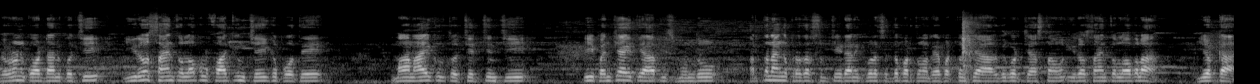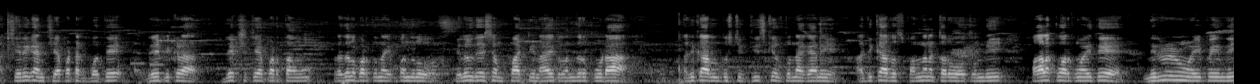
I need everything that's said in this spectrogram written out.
వివరణ కోరడానికి వచ్చి ఈరోజు సాయంత్రం లోపల ఫాకింగ్ చేయకపోతే మా నాయకులతో చర్చించి ఈ పంచాయతీ ఆఫీస్ ముందు అర్థనాంగ ప్రదర్శన చేయడానికి కూడా సిద్ధపడుతున్నాం. రేపటి నుంచి అది కూడా చేస్తాము ఈరోజు సాయంత్రం లోపల ఈ యొక్క చర్యగాన్ని చేపట్టకపోతే రేపు ఇక్కడ దీక్ష చేపడతాము. ప్రజలు పడుతున్న ఇబ్బందులు తెలుగుదేశం పార్టీ నాయకులందరూ కూడా అధికారుల దృష్టికి తీసుకెళ్తున్నా కానీ అధికారుల స్పందన కరువు అవుతుంది పాలకవర్గం అయితే నిర్వీణం అయిపోయింది.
